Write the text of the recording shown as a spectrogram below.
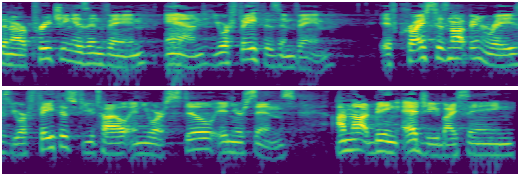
then our preaching is in vain, and your faith is in vain. If Christ has not been raised, your faith is futile, and you are still in your sins. I'm not being edgy by saying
